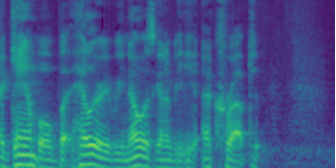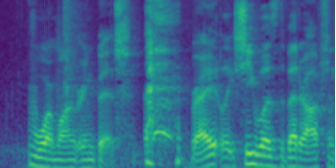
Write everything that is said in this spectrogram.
a game بو Hillary win no was can be ایپ وور مانڈرِنٛگ لی was the better option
